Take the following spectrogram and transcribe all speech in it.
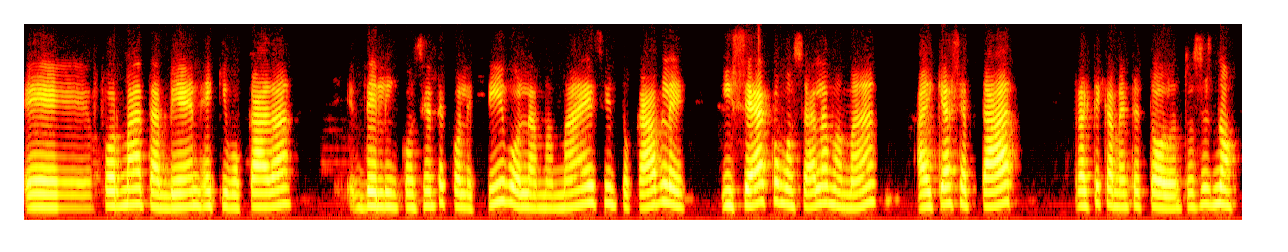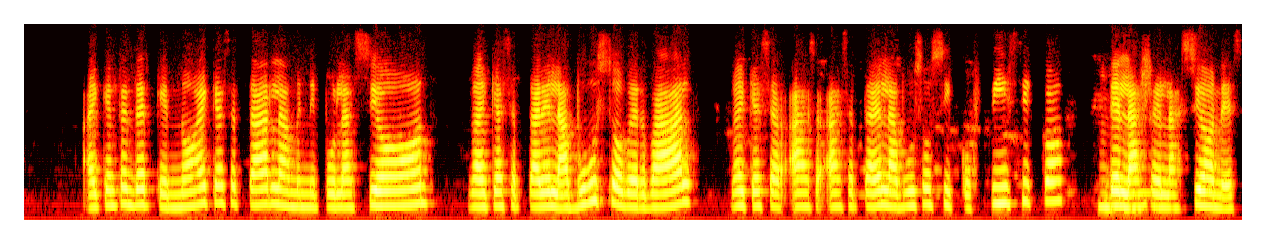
eh, forma también equivocada del inconsciente colectivo. La mamá es intocable y sea como sea la mamá, hay que aceptar prácticamente todo. Entonces, no, hay que entender que no hay que aceptar la manipulación, no hay que aceptar el abuso verbal, no hay que aceptar el abuso psicofísico de las relaciones,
